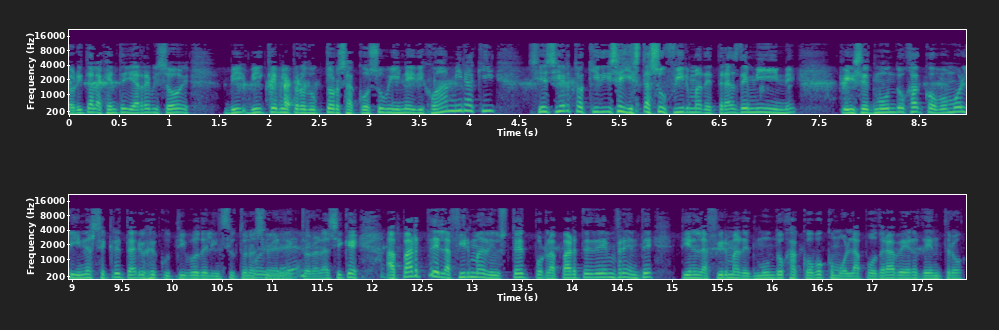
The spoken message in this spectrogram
ahorita la gente ya revisó, vi, vi que mi productor sacó su INE y dijo, ah, mira aquí, si es cierto, aquí dice y está su firma detrás de mi INE, que dice Edmundo Jacobo Molina, secretario ejecutivo del Instituto Nacional Electoral. Así que, aparte de la firma de usted por la parte de enfrente, tiene la firma de Edmundo Jacobo, como la podrá ver dentro,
